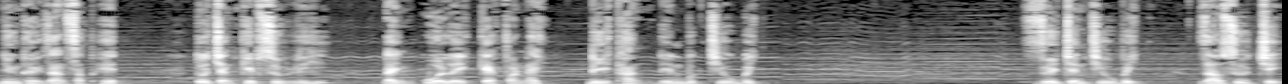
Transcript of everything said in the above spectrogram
Nhưng thời gian sắp hết, tôi chẳng kịp xử lý, đành cua lấy kẹp vào nách, đi thẳng đến bức chiếu bích. Dưới chân chiếu bích, giáo sư Trịnh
